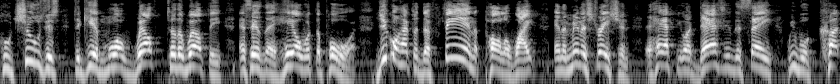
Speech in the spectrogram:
who chooses to give more wealth to the wealthy and says the hell with the poor. You're going to have to defend Paula White and administration that have the audacity to say we will cut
